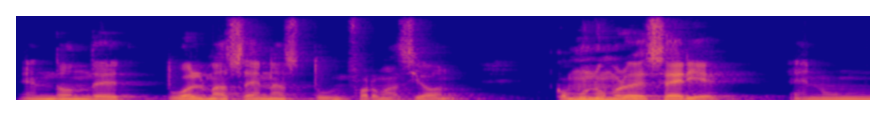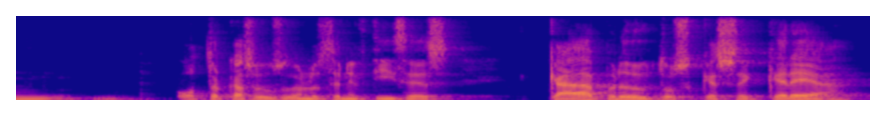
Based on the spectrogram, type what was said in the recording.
en donde tú almacenas tu información como un número de serie. En un otro caso de uso de los NFTs es cada producto que se crea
